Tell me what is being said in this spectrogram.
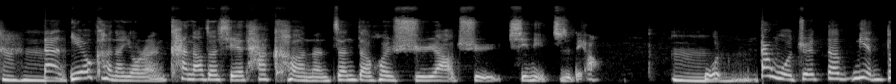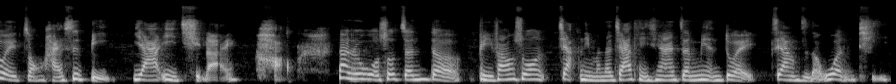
嗯哼。但也有可能有人看到这些，他可能真的会需要去心理治疗。嗯，我但我觉得面对总还是比压抑起来好。那如果说真的，比方说家你们的家庭现在正面对这样子的问题，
